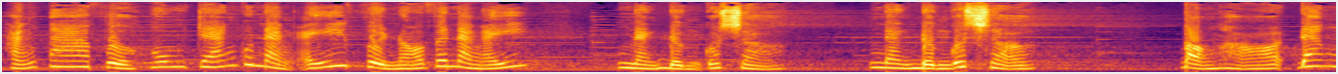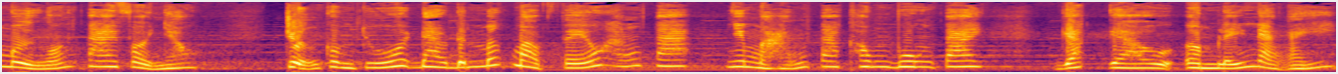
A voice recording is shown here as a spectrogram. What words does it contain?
Hắn ta vừa hôn trán của nàng ấy vừa nói với nàng ấy, "Nàng đừng có sợ, nàng đừng có sợ." Bọn họ đang mười ngón tay vào nhau, trưởng công chúa đau đến mức mà véo hắn ta, nhưng mà hắn ta không buông tay, gắt gao ôm lấy nàng ấy.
